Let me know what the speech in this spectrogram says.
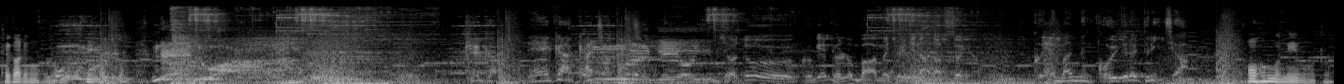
대가리가 물론 큰일 그가 내가 가져가죠. 저도 그게 별로 마음에 들진 않았어요. 그에 맞는 골드를 드리죠. 어 황금이 뭐다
